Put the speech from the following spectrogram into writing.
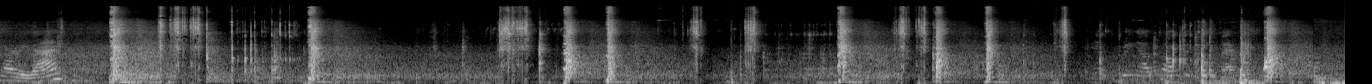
Sorry, Dad. Bring out chocolate back.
